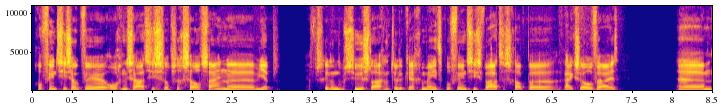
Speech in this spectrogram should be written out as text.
provincies ook weer organisaties op zichzelf zijn. Eh, je hebt verschillende bestuurslagen natuurlijk, hè, gemeenten, provincies, waterschappen, rijksoverheid. Ehm,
